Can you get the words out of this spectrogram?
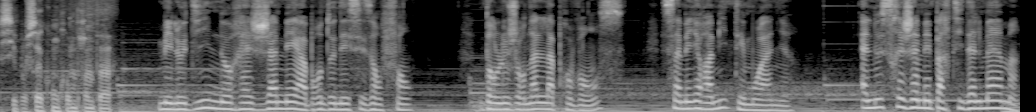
c'est pour ça qu'on ne comprend pas. Mélodie n'aurait jamais abandonné ses enfants. Dans le journal La Provence, sa meilleure amie témoigne. Elle ne serait jamais partie d'elle-même.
